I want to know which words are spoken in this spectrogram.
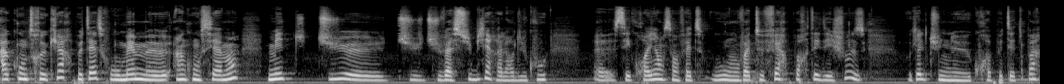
à contre-cœur peut-être ou même euh, inconsciemment, mais tu tu, euh, tu tu vas subir alors du coup euh, ces croyances en fait où on va te faire porter des choses auxquelles tu ne crois peut-être pas,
